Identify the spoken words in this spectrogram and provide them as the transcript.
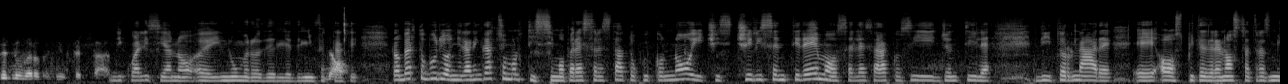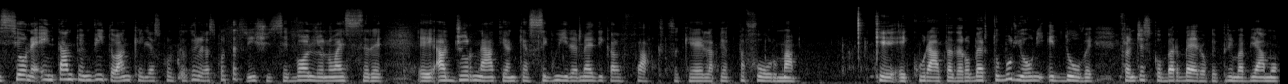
del numero degli infettati. Di quali siano eh, il numero degli, degli infettati. No. Roberto Burioni, la ringrazio moltissimo per essere stato qui con noi, ci, ci risentiremo se lei sarà così gentile di tornare eh, ospite della nostra trasmissione e intanto invito anche gli ascoltatori e le ascoltatrici se vogliono essere eh, aggiornati anche a seguire Medical Facts che è la piattaforma che è curata da Roberto Burioni e dove Francesco Barbero, che prima abbiamo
